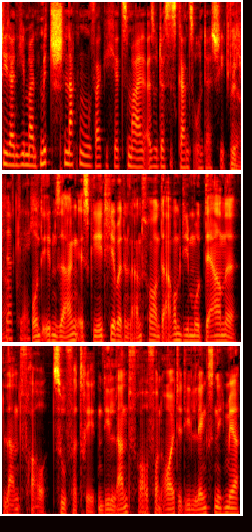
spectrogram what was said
die dann jemand mitschnacken, sag ich jetzt mal. Also das ist ganz unterschiedlich, ja. wirklich. Und eben sagen, es geht hier bei den Landfrauen darum, die moderne Landfrau zu vertreten. Die Landfrau von heute, die längst nicht mehr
